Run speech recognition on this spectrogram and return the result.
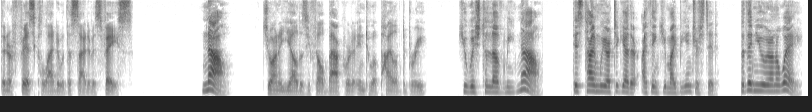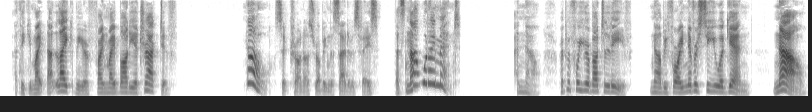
Then her fist collided with the side of his face. Now, Joana yelled as he fell backward into a pile of debris. You wish to love me now. This time we are together, I think you might be interested. But then you run away. I think you might not like me or find my body attractive. No, said Cronus, rubbing the side of his face. That's not what I meant. And now, right before you're about to leave, now before I never see you again, now.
